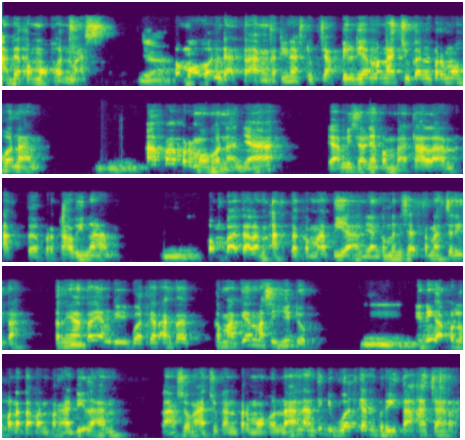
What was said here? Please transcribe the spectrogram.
ada pemohon, Mas. Ya. Pemohon datang ke Dinas Dukcapil, dia mengajukan permohonan. Hmm. Apa permohonannya? Ya, misalnya pembatalan akte perkawinan, hmm. pembatalan akte kematian. Yang kemarin saya pernah cerita, ternyata hmm. yang dibuatkan akte kematian masih hidup Hmm. Ini nggak perlu penetapan pengadilan, langsung ajukan permohonan, nanti dibuatkan berita acara.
